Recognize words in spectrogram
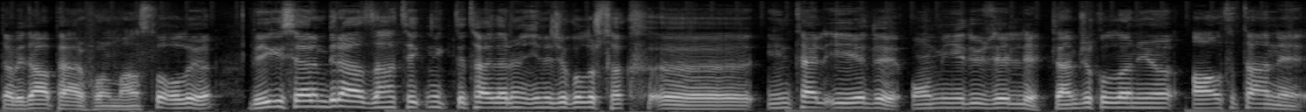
tabii daha performanslı oluyor. Bilgisayarın biraz daha teknik detaylarına inecek olursak e, Intel i7 10750 işlemci kullanıyor. 6 tane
